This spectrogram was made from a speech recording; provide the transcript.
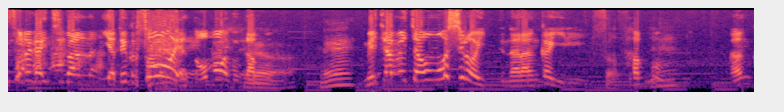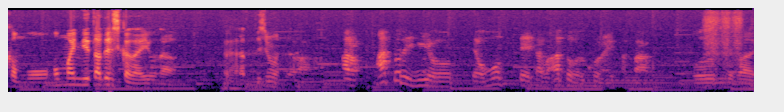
それが一番な、いや、てかそうやと思うの、多分。うんね、めちゃめちゃ面白いってならん限り、そう多分。なんかもうほんまにネタでしかないような、なってしまうんだな。あの、後で見ようって思って、多分後が来ないパターン。もうだから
